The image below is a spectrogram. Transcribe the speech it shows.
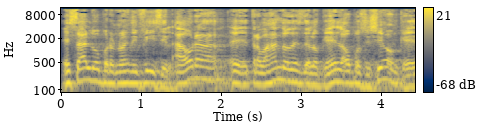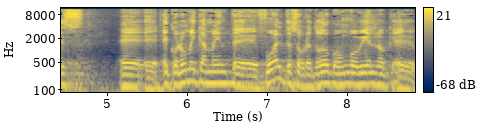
Es arduo, pero no es difícil. Ahora, eh, trabajando desde lo que es la oposición, que es eh, eh, económicamente fuerte, sobre todo con un gobierno que,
